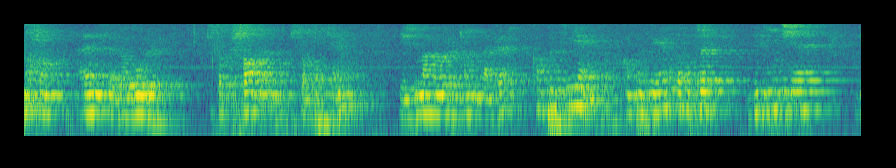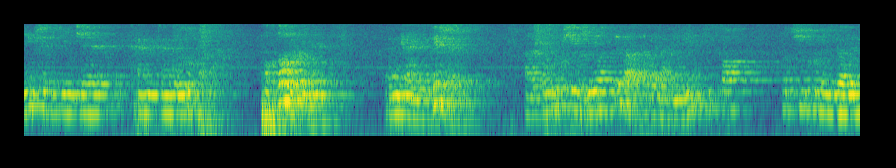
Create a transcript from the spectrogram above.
unosząc ręce do góry, czy to przodem, czy to bokiem, jeśli mamy ograniczony zakres, kompensujemy to. Kompensujemy to poprzez wygięcie, większe wygięcie kręgosłupa. Pozornie ręka jest wyżej, ale to ruch się już nie odbywa w ramiennym, tylko w odcinku lędźwiowym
